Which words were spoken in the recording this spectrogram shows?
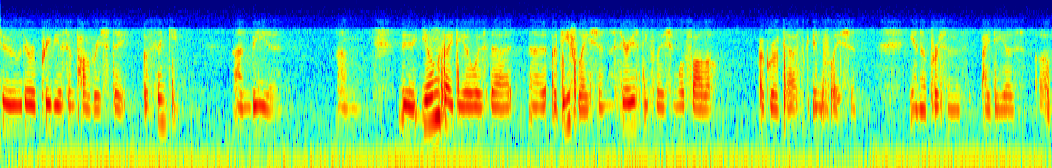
to their previous impoverished state of thinking and being. Um, the Jung's idea was that uh, a deflation, a serious deflation, will follow a grotesque inflation in a person's ideas um,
